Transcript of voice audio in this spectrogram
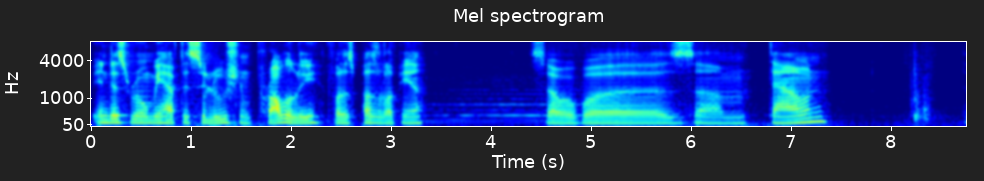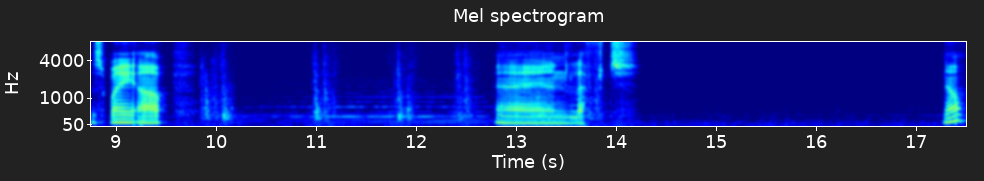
in this room, we have the solution, probably, for this puzzle up here. So it was um, down, this way, up, and left. No?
